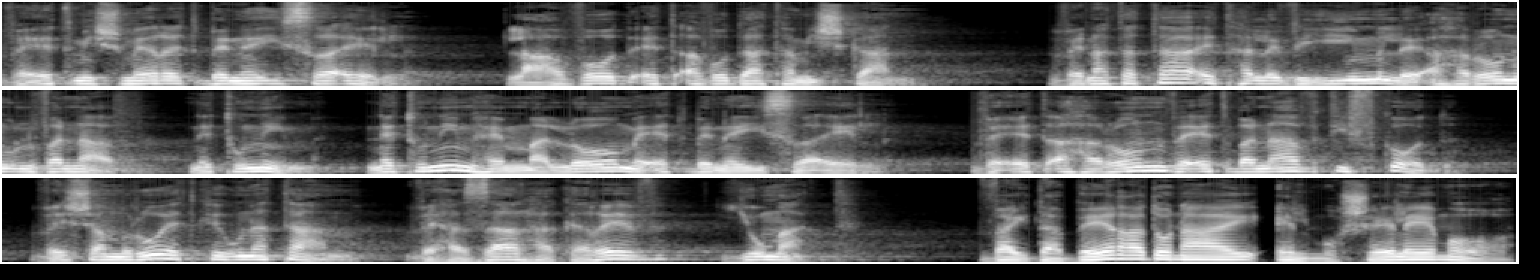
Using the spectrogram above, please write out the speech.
ואת משמרת בני ישראל, לעבוד את עבודת המשכן. ונתת את הלוויים לאהרון ולבניו, נתונים, נתונים המה לו מאת בני ישראל. ואת אהרון ואת בניו תפקוד, ושמרו את כהונתם, והזר הקרב יומת. וידבר אדוני אל משה לאמור.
